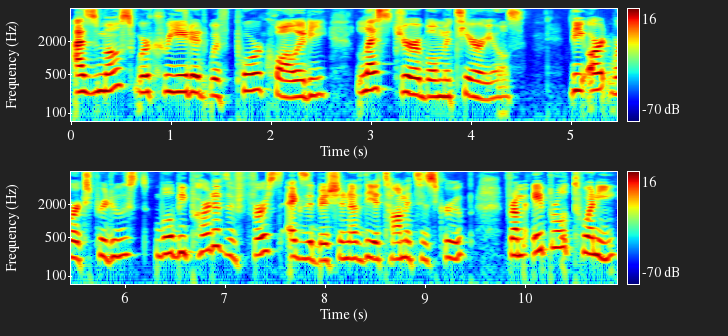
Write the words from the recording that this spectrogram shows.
as most were created with poor quality, less durable materials. The artworks produced will be part of the first exhibition of the Automatist Group from April 20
